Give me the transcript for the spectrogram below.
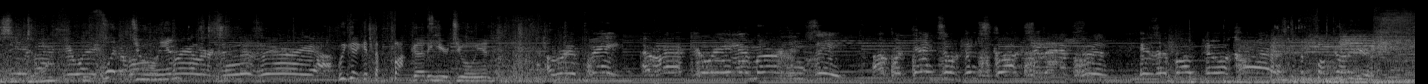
was he doing? What, Julian? We gotta get the fuck out of here, Julian. I repeat, evacuate emergency. A potential construction accident is about to occur. Let's get the fuck out of here.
